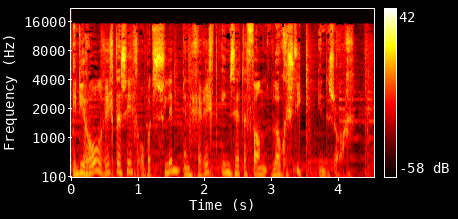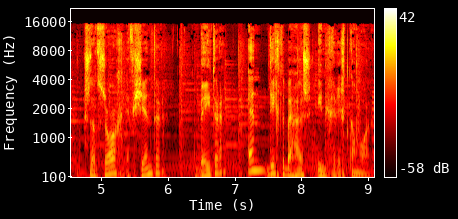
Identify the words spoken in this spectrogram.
In die rol richt hij zich op het slim en gericht inzetten van logistiek in de zorg, zodat zorg efficiënter, beter en dichter bij huis ingericht kan worden.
